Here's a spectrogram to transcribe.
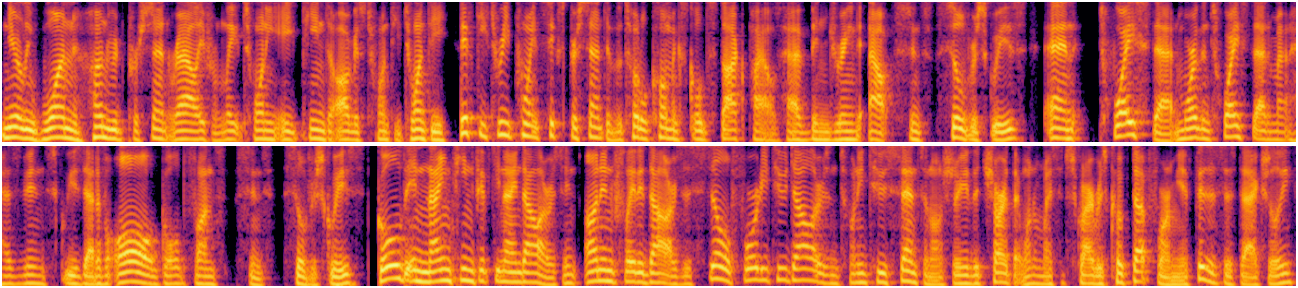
nearly 100% rally from late 2018 to August 2020. 53.6% of the total COMEX gold stockpiles have been drained out since Silver Squeeze, and twice that, more than twice that amount has been squeezed out of all gold funds since Silver Squeeze. Gold in 1959 dollars in uninflated dollars is still $42.22 and I'll show you the chart that one of my subscribers cooked up for me, a physicist actually,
